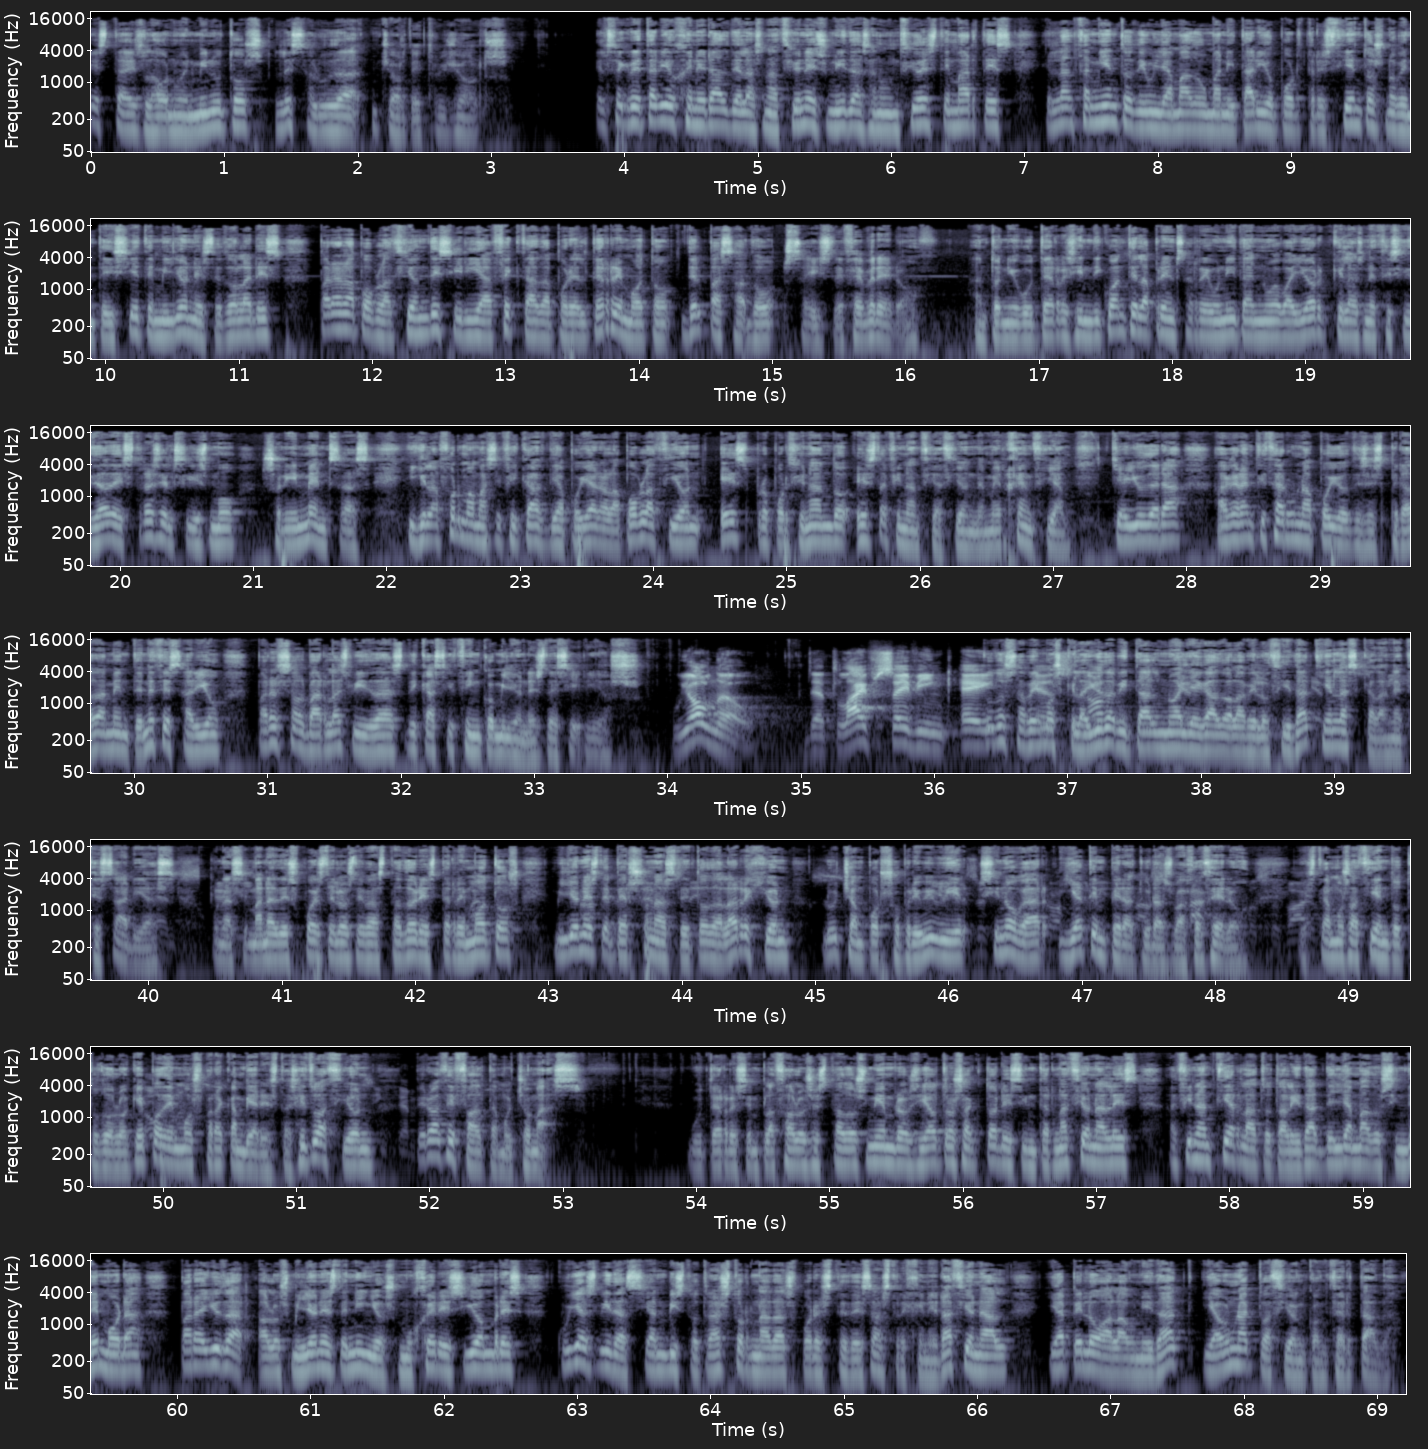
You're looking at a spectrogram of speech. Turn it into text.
Esta es la ONU en minutos. Les saluda Jordi Trujols. El secretario general de las Naciones Unidas anunció este martes el lanzamiento de un llamado humanitario por 397 millones de dólares para la población de Siria afectada por el terremoto del pasado 6 de febrero. Antonio Guterres indicó ante la prensa reunida en Nueva York que las necesidades tras el sismo son inmensas y que la forma más eficaz de apoyar a la población es proporcionando esta financiación de emergencia, que ayudará a garantizar un apoyo desesperadamente necesario para salvar las vidas de casi 5 millones de sirios. Todos sabemos que la ayuda vital no ha llegado a la velocidad y en la escala necesarias. Una semana después de los devastadores terremotos, millones de personas de toda la región luchan por sobrevivir sin hogar y a temperaturas bajo cero. Estamos haciendo todo lo que podemos para cambiar esta situación, pero hace falta mucho más. Guterres emplazó a los Estados miembros y a otros actores internacionales a financiar la totalidad del llamado sin demora para ayudar a los millones de niños, mujeres y hombres cuyas vidas se han visto trastornadas por este desastre generacional y apeló a la unidad y a una actuación concertada.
